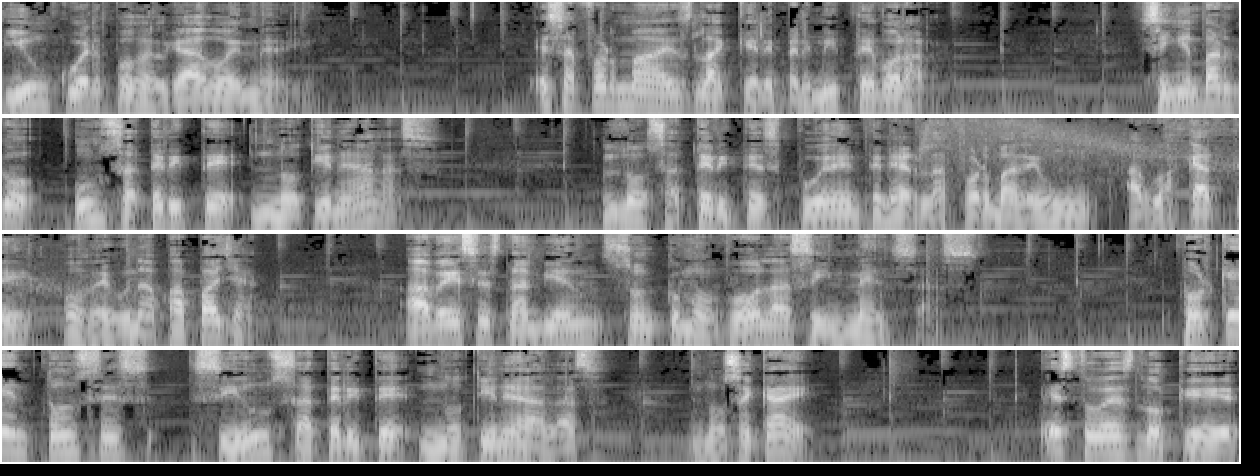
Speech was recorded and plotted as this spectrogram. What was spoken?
y un cuerpo delgado en medio. Esa forma es la que le permite volar. Sin embargo, un satélite no tiene alas. Los satélites pueden tener la forma de un aguacate o de una papaya. A veces también son como bolas inmensas. ¿Por qué entonces, si un satélite no tiene alas, no se cae? Esto es lo que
